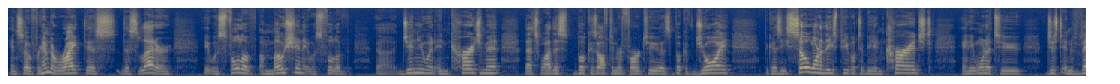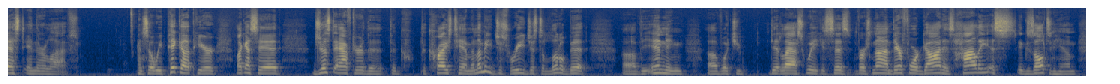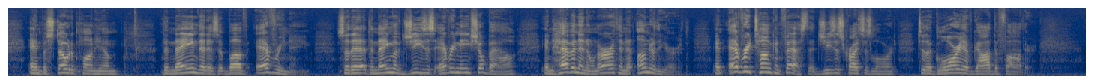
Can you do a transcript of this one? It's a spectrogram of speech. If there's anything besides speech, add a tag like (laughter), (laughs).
And so for him to write this, this letter, it was full of emotion, it was full of uh, genuine encouragement. That's why this book is often referred to as a book of joy, because he so wanted these people to be encouraged and he wanted to just invest in their lives. And so we pick up here, like I said, just after the, the, the Christ hymn. And let me just read just a little bit of the ending of what you did last week. It says, verse 9, Therefore God has highly exalted him and bestowed upon him the name that is above every name, so that at the name of Jesus every knee shall bow in heaven and on earth and under the earth, and every tongue confess that Jesus Christ is Lord to the glory of God the Father.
